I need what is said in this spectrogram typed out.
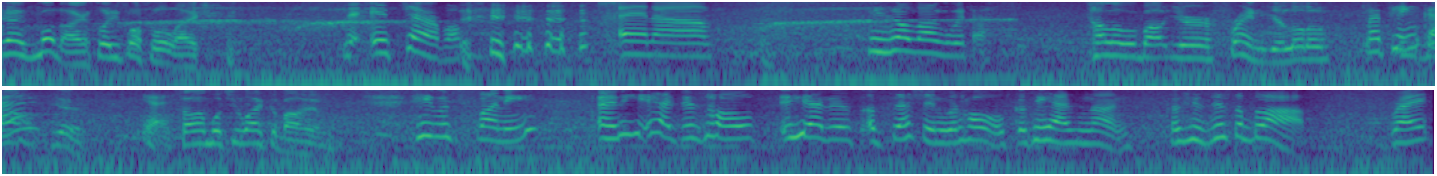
Yeah, it's MODOK. That's what he's supposed to look like. It's terrible. and um he's no longer with us. Tell him about your friend, your little My pink guy? Yeah. Yes. Tell him what you liked about him. He was funny, and he had this whole he had this obsession with holes because he has none because he's just a blob, right?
